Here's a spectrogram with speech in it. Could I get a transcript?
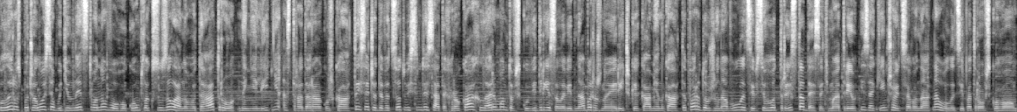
Коли розпочалося будівництво нового комплексу зеленого театру, нині літня естрада ракушка. В 1980-х роках Лермонтовську відрізали від набережної річки Кам'янка. Тепер довжина вулиці всього 310 метрів, і закінчується вона на вулиці Петровського.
